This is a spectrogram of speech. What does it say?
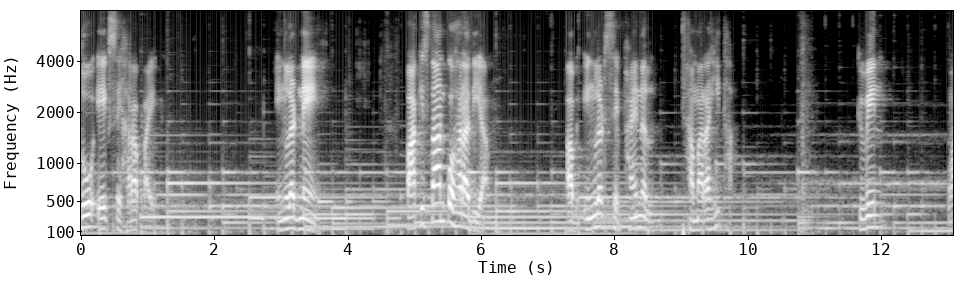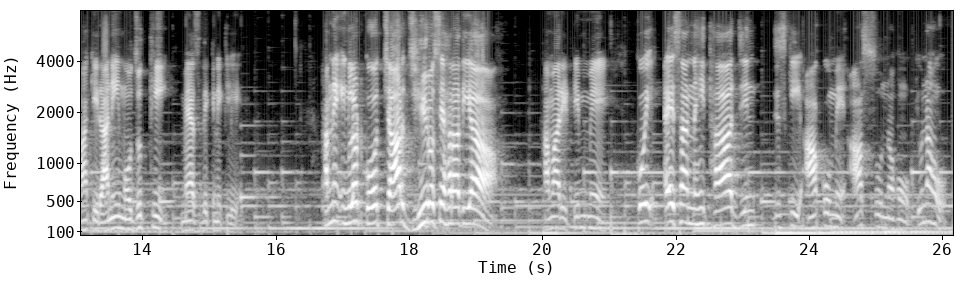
दो एक से हरा पाए। इंग्लैंड ने पाकिस्तान को हरा दिया। अब इंग्लैंड से फाइनल हमारा ही था। क्वीन, वहाँ की रानी मौजूद थी मैच देखने के लिए। हमने इंग्लैंड को चार ज़ीरो से हरा दिया। हमारी टीम में कोई ऐसा नहीं था जिन, जिसकी आँखों में आँसू न हो। क्यों ना हो?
